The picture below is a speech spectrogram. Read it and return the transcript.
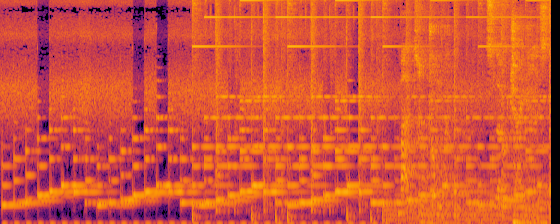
慢速中文，Slow Chinese。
